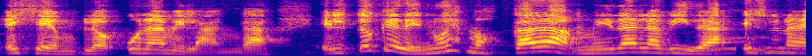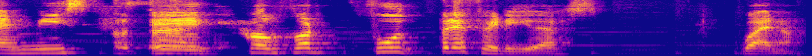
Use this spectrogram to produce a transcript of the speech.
Ejemplo, una milanga. El toque de nuez moscada me da la vida. Es una de mis eh, comfort food preferidas. Bueno,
